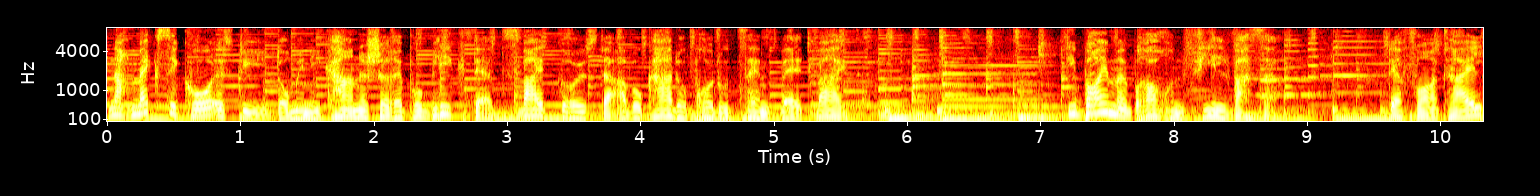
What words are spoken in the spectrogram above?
Nach Mexiko ist die Dominikanische Republik der zweitgrößte Avocado-Produzent weltweit. Die Bäume brauchen viel Wasser. Der Vorteil,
